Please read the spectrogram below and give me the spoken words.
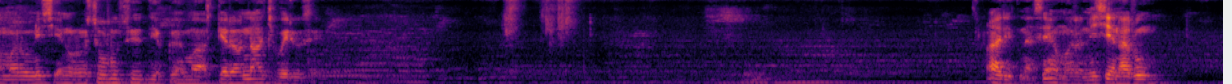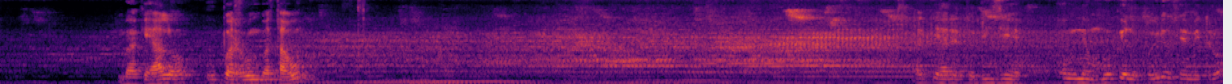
અમારું નીચેનું રસોડું છે જે એમાં અત્યારે અનાજ ભર્યું છે. આ રીતના છે અમારા નીચેના રૂમ. બાકી હાલો, ઉપર રૂમ બતાવું. અત્યારે તો ડીજે એમને મૂકેલું પડ્યું છે મિત્રો.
